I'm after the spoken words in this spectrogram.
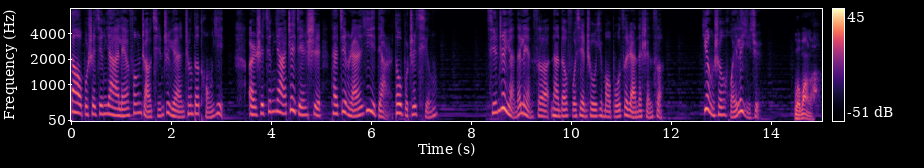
倒不是惊讶连峰找秦志远征得同意，而是惊讶这件事他竟然一点都不知情。秦志远的脸色难得浮现出一抹不自然的神色，应声回了一句：“我忘了。”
